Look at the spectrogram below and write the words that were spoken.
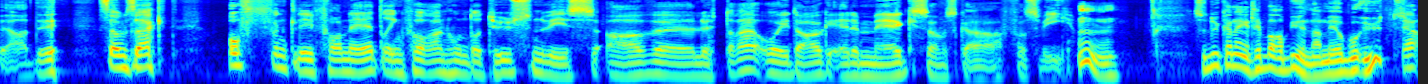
Ja, det, som sagt, offentlig fornedring foran hundretusenvis av eh, lyttere, og i dag er det meg som skal få svi. Så du kan egentlig bare begynne med å gå ut. Ja.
